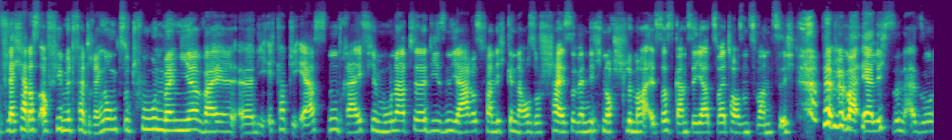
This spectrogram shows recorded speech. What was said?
vielleicht hat das auch viel mit Verdrängung zu tun bei mir, weil äh, die, ich glaube, die ersten drei, vier Monate diesen Jahres fand ich genauso scheiße, wenn nicht noch schlimmer als das ganze Jahr 2020, wenn wir mal ehrlich sind. Also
